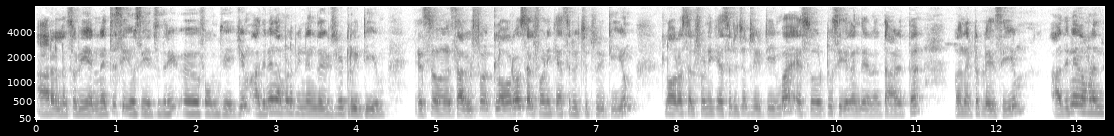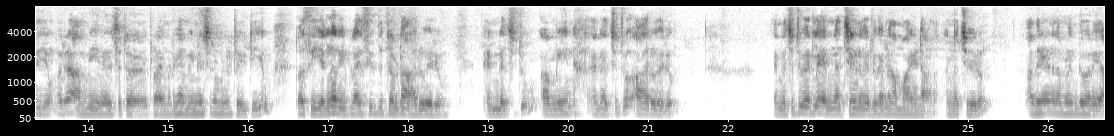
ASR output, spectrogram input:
ആർ അല്ല sorry N H C O C H three form ചെയ്യിക്കും അതിനെ നമ്മൾ പിന്നെ എന്താ വെച്ചിട്ട് ട്രീറ്റ് ചെയ്യും? S O sulpha chloro sulphonic acid വെച്ച് ട്രീറ്റ് ചെയ്യും. ക്ലോറോ സൾഫോണിക് ആസിഡ് വെച്ച് ട്രീറ്റ് ചെയ്യുമ്പോൾ S O two C L എന്ത് ചെയ്യണം? താഴത്ത് വന്നിട്ട് പ്ലേസ് ചെയ്യും. അതിനെ നമ്മൾ എന്ത് ചെയ്യും? ഒരു അമീനെ വെച്ചിട്ട് പ്രൈമറി അമീനെ വെച്ചിട്ട് നമ്മൾ ട്രീറ്റ് ചെയ്യും. അപ്പോൾ സി എല്ലിനെ റീപ്ലേസ് ചെയ്തിട്ട് അവിടെ ആറ് വരും. N H two amine N H two R വരും. എൻ എച്ച് ടു വരില്ല എൻ എച്ച് ആണ് വരില്ല കാരണം അമൈഡാണ് എൻ എച്ച് വരും. അതിനെയാണ് നമ്മൾ എന്ത് പറയുക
